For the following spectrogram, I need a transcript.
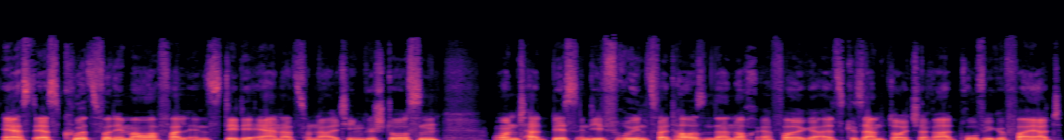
Er ist erst kurz vor dem Mauerfall ins DDR-Nationalteam gestoßen und hat bis in die frühen 2000er noch Erfolge als gesamtdeutscher Radprofi gefeiert,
